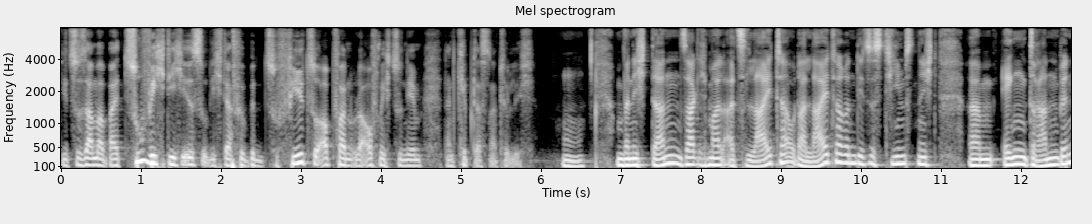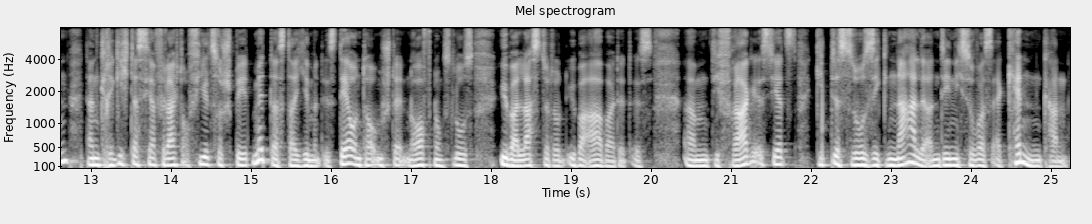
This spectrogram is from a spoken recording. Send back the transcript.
die Zusammenarbeit zu wichtig ist und ich dafür bin, zu viel zu opfern oder auf mich zu nehmen, dann kippt das natürlich. Hm. Und wenn ich dann, sage ich mal, als Leiter oder Leiterin dieses Teams nicht ähm, eng dran bin, dann kriege ich das ja vielleicht auch viel zu spät mit, dass da jemand ist, der unter Umständen hoffnungslos überlastet und überarbeitet ist. Ähm, die Frage ist jetzt, gibt es so Signale, an denen ich sowas erkennen kann,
